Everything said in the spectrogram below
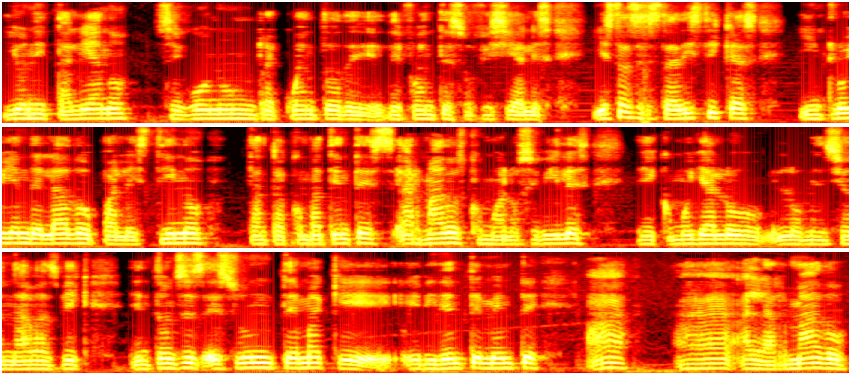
y un italiano según un recuento de, fuentes oficiales. Y estas estadísticas incluyen del lado palestino tanto a combatientes armados como a los civiles, eh, como ya lo, lo mencionabas, Vic. Entonces es un tema que evidentemente ha ha alarmado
